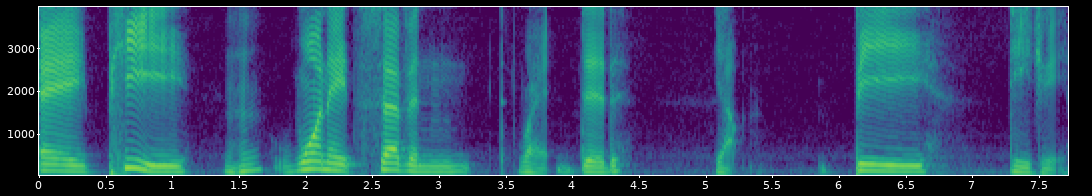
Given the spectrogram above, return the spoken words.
EAP 187 Right. did Yeah. BDG.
